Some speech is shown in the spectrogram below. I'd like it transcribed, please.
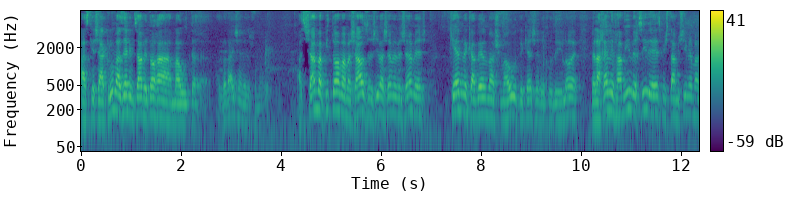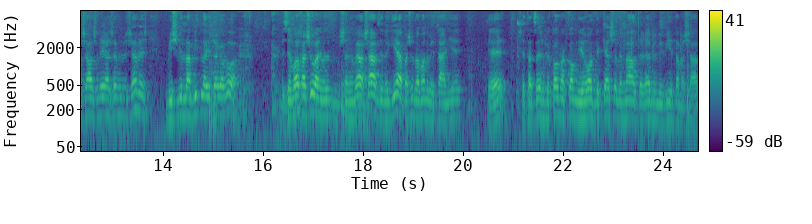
אז כשהכלום הזה נמצא בתוך המהות, אז ודאי שאין לזה שום ערך. אז שם פתאום המשל של שיבה שמש ושמש כן מקבל משמעות בקשר לייחודי אלוהי, ולכן לפעמים בחסידס משתמשים במשל של עיר השמש ושמש בשביל להביט לה יותר גבוה. וזה מאוד חשוב, כשאני אומר עכשיו, זה נגיע פשוט בעוון בתניא, אה, שאתה צריך בכל מקום לראות בקשר למה אלתר רבי מביא את המשל.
